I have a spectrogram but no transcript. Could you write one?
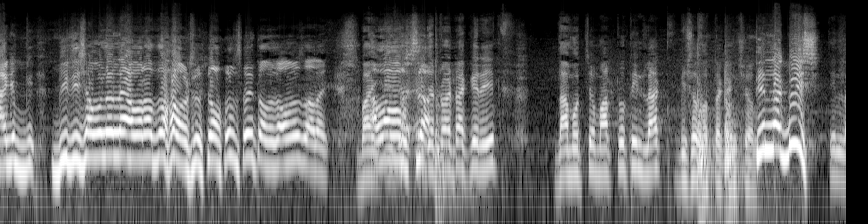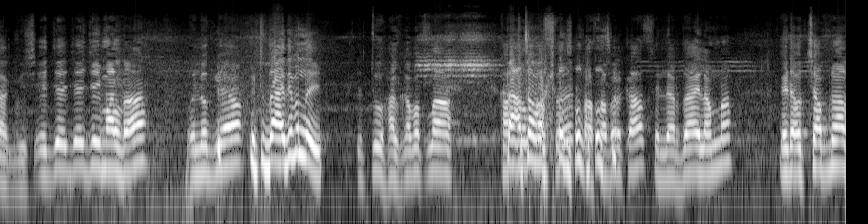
আগে ব্রিটিশ আমলে আবার তো সমস্যা হইতো না, সমস্যা নাই। ভাই যে টয়টা কেরিপ দাম হচ্ছে মাত্র তিন লাখ বিশ হাজার টাকা ইনশাল্লাহ তিন লাখ বিশ? তিন লাখ বিশ। এই যে যে যে মালটা ওই গিয়া একটু দায় দিবেন একটু হালকা পাতলা কাজ। টাচাবার কাজ না। এটা হচ্ছে আপনার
